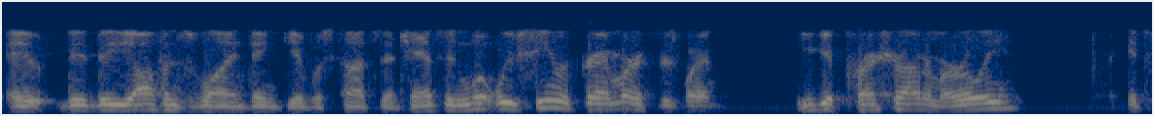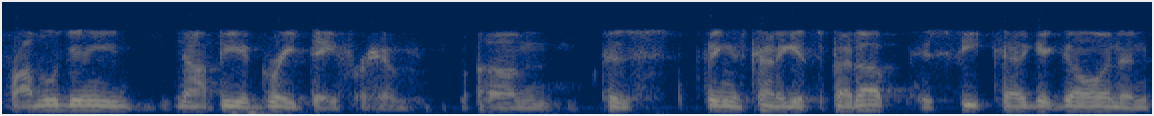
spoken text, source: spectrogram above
It, the, the offensive line didn't give Wisconsin a chance. And what we've seen with Graham Mertz is when you get pressure on him early, it's probably going to not be a great day for him because things kind of get sped up, his feet kind of get going, and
